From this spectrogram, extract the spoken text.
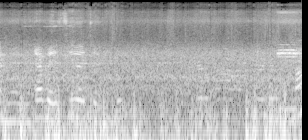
নুনটা বেশি হয়েছে একটু। না?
